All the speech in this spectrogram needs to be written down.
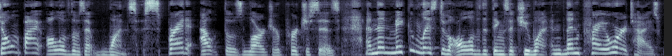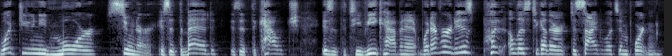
Don't buy all of those at once. Spread out those larger purchases and then make a list of all of the things that you want and then prioritize. What do you need more sooner? Is it the bed? Is it the couch? Is it the TV cabinet? Whatever it is, put a list together, decide what's important,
